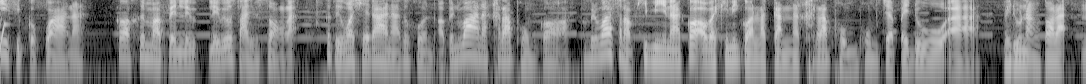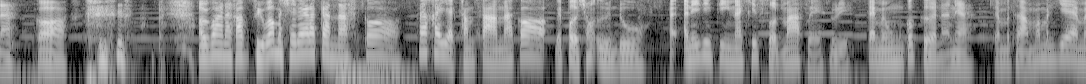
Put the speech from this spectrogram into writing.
20 กว่าๆนะ ก็ขึ้นมาเป็นเลเวล32ละก็ถือว่าใช้ได้นะทุกคนเอาเป็นว่านะครับผมก็เอาเป็นว่าสำหรับคลิปนี้นะก็เอาไว้แค่นี้ก่อนละกันนะครับผมผมจะไปดูอ่าไปดูหนังต่อละนะ ก็เอาเป็นว่านะครับถือว่ามันใช้ได้ละกันนะ ก็ถ้าใครอยากทำตามนะ ก็ไปเปิดช่องอื่นดู อันนี้จริงๆนะคิดสดมากเลยดูดิแต่แมงมุมก็เกิดนะเนี่ย แต่มาถามว่ามันแย่ไหม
